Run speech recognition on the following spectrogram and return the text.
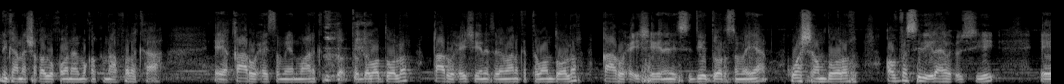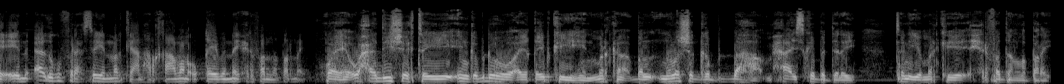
ninkaana shaqadu qabanayo maqalka naafada ka ah qaar waxay sameeyaan maalinka toddoba dolar qaar waxay sheegeen inay maalinka toban dolar qaar waxay sheegeen inay sideed dolar sameeyaan kuwa shan dolar qofba sidii ilahay wuxuu siiyey aynu aada ugu faraxsan yihiin markii aan harqaaman u qaybinay xirfadna barnay. Waaya waxaad ii sheegtay in gabdhuhu ay qayb ka yihiin. Marka bal nolosha gabdhaha maxaa iska bedelay tan iyo markii xirfadan la baray.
